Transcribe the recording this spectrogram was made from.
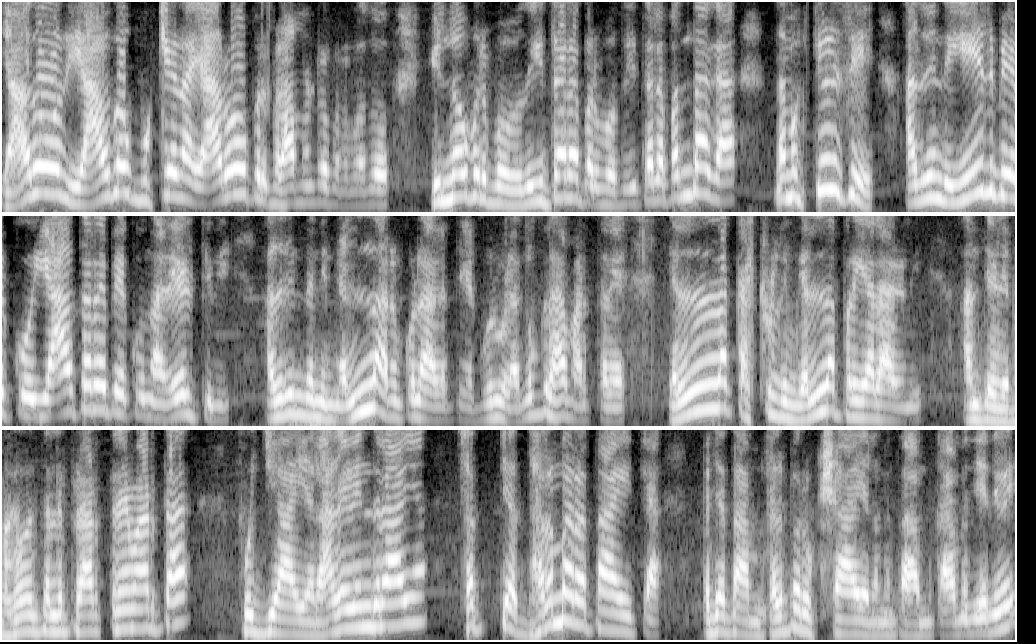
ಯಾವುದೋ ಒಂದು, ಯಾವುದೋ ಮುಖ್ಯನ ಯಾರೋ ಒಬ್ರು ಬ್ರಾಹ್ಮಣರು ಬರ್ಬೋದು, ಇನ್ನೊಬ್ರು ಬರ್ಬೋದು, ಈ ಥರ ಬರ್ಬೋದು, ಈ ಥರ ಬಂದಾಗ ನಮಗೆ ತಿಳಿಸಿ ಅದರಿಂದ ಏನು ಬೇಕು, ಯಾವ ಥರ ಬೇಕು ನಾನು ಹೇಳ್ತೀನಿ. ಅದರಿಂದ ನಿಮ್ಗೆಲ್ಲ ಅನುಕೂಲ ಆಗುತ್ತೆ. ಗುರುಗಳು ಅನುಗ್ರಹ ಮಾಡ್ತಾರೆ. ಎಲ್ಲ ಕಷ್ಟಗಳು ನಿಮಗೆಲ್ಲ ಪರಿಹಾರ ಆಗಲಿ ಅಂತೇಳಿ ಭಗವಂತನಲ್ಲಿ ಪ್ರಾರ್ಥನೆ ಮಾಡ್ತಾ, ಪೂಜ್ಯಾಯ ರಾಘವೇಂದ್ರಾಯ ಸತ್ಯ ಧರ್ಮರತಾಯ ಚ ಭಜತಾಂ ಕಲ್ಪವೃಕ್ಷಾಯ ನಮತಾಂ ಕಾಮಧೇನುವೆ.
